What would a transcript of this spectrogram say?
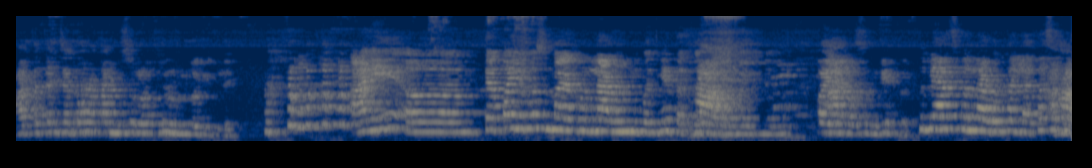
आता त्यांच्या घरात आम्ही सगळं फिरून बघितले आणि अं, त्या पहिल्यापासून माझ्याकडून लाडू मी पण घेतात हा. पहिल्यापासून घेतलं तुम्ही आज पण लाडू खाल्ला तसा हा.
